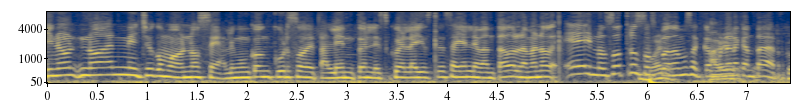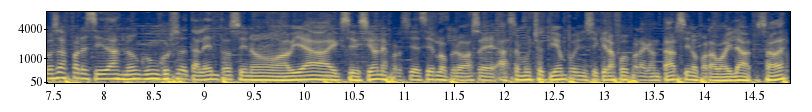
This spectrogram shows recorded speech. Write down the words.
Y no, no han hecho como, no sé, algún concurso de talento en la escuela y ustedes hayan levantado la mano de, hey, nosotros nos Bueno, podemos a poner a cantar. Cosas parecidas, no un concurso de talento, sino había exhibiciones, por así decirlo, pero hace, hace mucho tiempo y ni siquiera fue para cantar, sino para bailar, ¿sabes?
